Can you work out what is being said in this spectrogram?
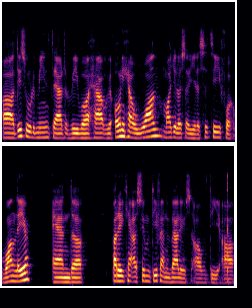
Uh, this would mean that we will have we only have one modulus of elasticity for one layer, and uh, but you can assume different values of the uh,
